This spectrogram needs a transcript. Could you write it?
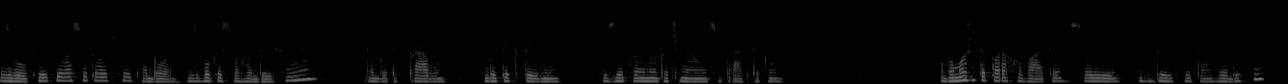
звуки, які вас оточують, або звуки свого дихання, робити вправу детективну, із якої ми починали цю практику. Або можете порахувати свої вдихи та видихи.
